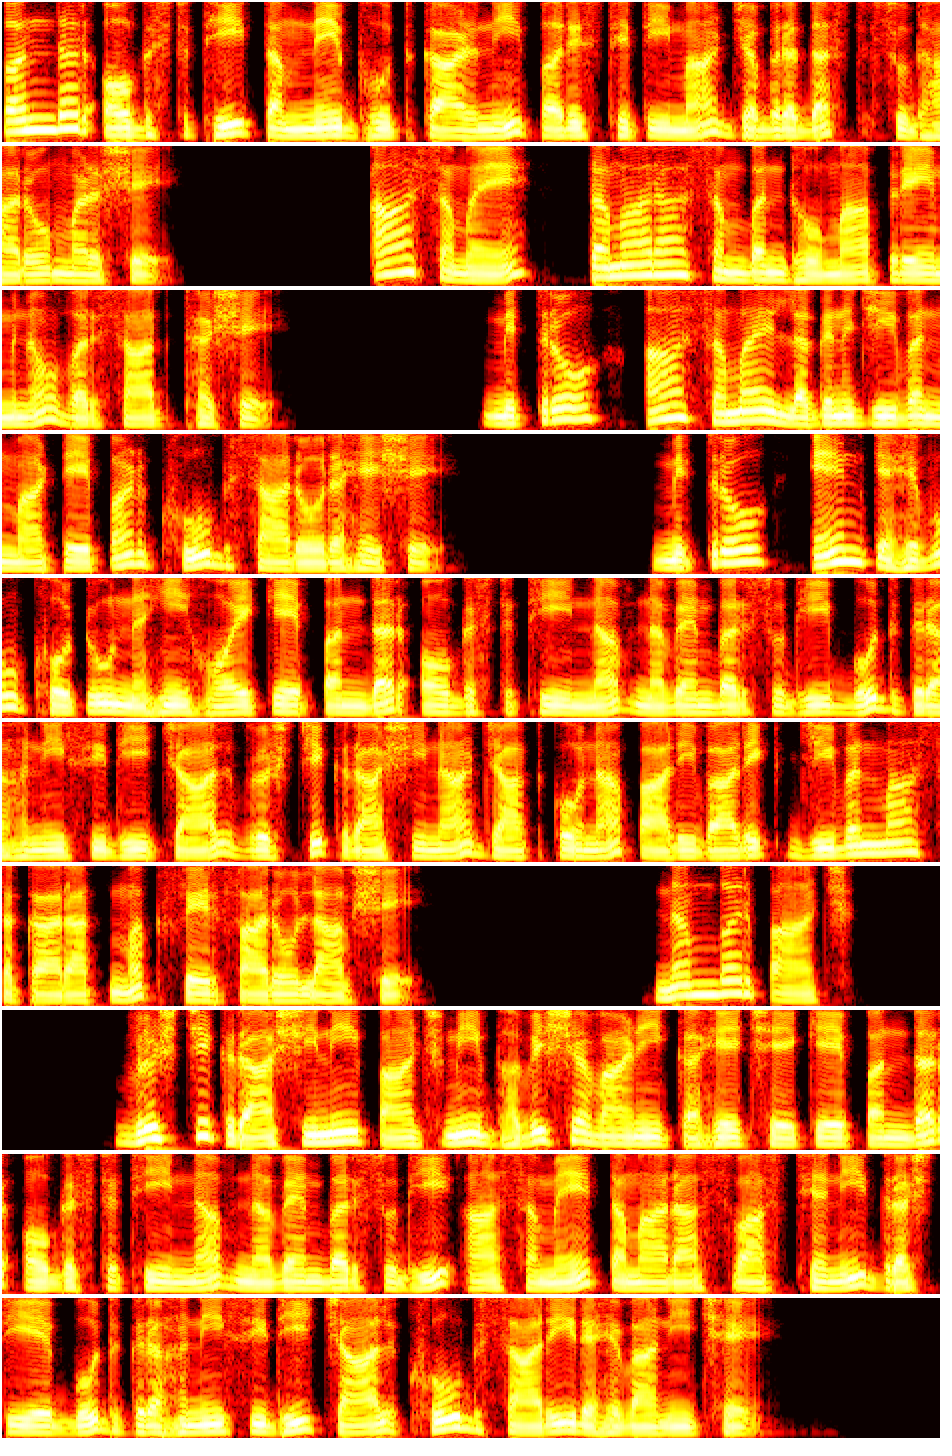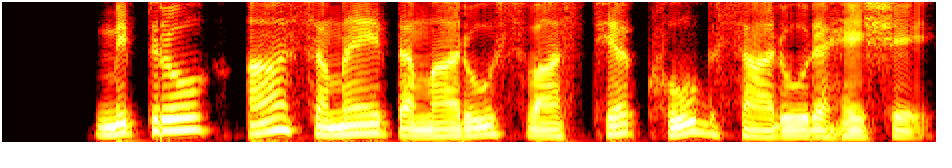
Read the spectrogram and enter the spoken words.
પંદર ઓગસ્ટથી તમને ભૂતકાળની પરિસ્થિતિમાં જબરદસ્ત સુધારો મળશે. આ સમયે તમારા સંબંધોમાં પ્રેમનો વરસાદ થશે. મિત્રો, આ સમય લગ્નજીવન માટે પણ ખૂબ સારો રહેશે. મિત્રો એમ કહેવું ખોટું નહીં હોય કે પંદર ઓગસ્ટથી નવ નવેમ્બર સુધી બુધ ગ્રહની સીધી ચાલ વૃશ્ચિક રાશિના જાતકોના પારિવારિક જીવનમાં સકારાત્મક ફેરફારો લાવશે. નંબર પાંચ. વૃશ્ચિક રાશિની પાંચમી ભવિષ્યવાણી કહે છે કે પંદર ઓગસ્ટથી નવ નવેમ્બર સુધી આ સમયે તમારા સ્વાસ્થ્યની દ્રષ્ટિએ બુધ ગ્રહની સીધી ચાલ ખૂબ સારી રહેવાની છે. મિત્રો, આ સમયે તમારું સ્વાસ્થ્ય ખૂબ સારું રહેશે.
